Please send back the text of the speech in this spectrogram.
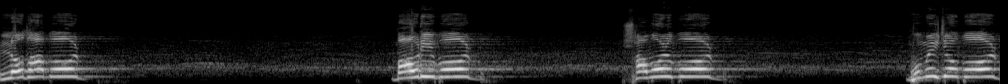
Lodha board, Bauri board, Sabar board, Bhumij board,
